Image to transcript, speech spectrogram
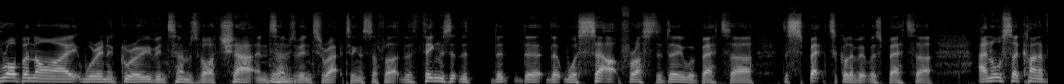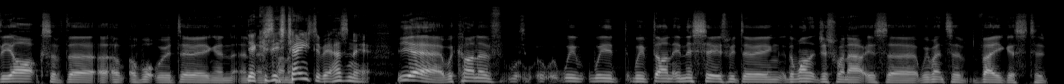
Rob and I were in a groove in terms of our chat, in terms of interacting and stuff like that. The things that the, the, the, that were set up for us to do were better. The spectacle of it was better, and also kind of the arcs of the of, of what we were doing. And, and Yeah, because it's of- changed a bit, hasn't it? yeah, we kind of we we we've done in this series. We're doing the one that just went out is uh, we went to Vegas to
